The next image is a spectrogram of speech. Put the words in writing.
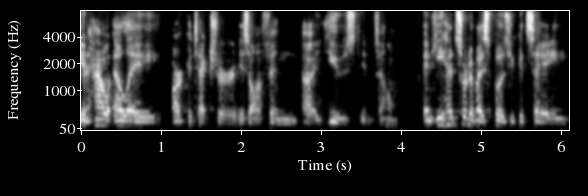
in how LA architecture is often uh, used in film. And he had sort of, I suppose you could say,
